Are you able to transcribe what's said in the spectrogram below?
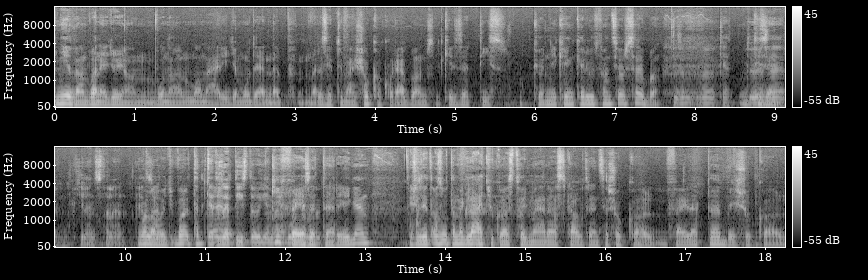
nyilván van egy olyan vonal ma már így a modernebb, mert azért már sokkal korábban, 2010 környékén került Franciaországba? 2009 talán. Valahogy. Val, tehát 2010-től igen. Kifejezetten régen, és azért azóta meg látjuk azt, hogy már a scout rendszer sokkal fejlettebb és sokkal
